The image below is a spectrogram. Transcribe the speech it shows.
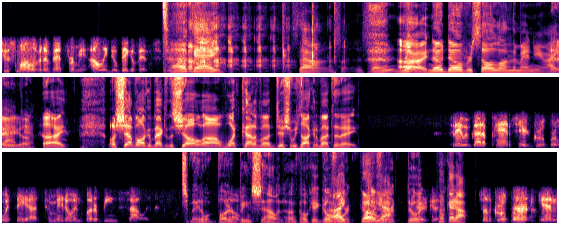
Too small of an event for me. I only do big events. Okay. so, so, so no, All right. no Dover sole on the menu. I there got you go. All right. Well, Chef, welcome back to the show. Uh, what kind of a dish are we talking about today? Today we've got a pan-seared grouper with a uh, tomato and butter bean salad. Tomato and butter bean salad, huh? Okay, go All for right, it. go, for yeah. it. Do Very it. good. Cook it up. So the grouper, again,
